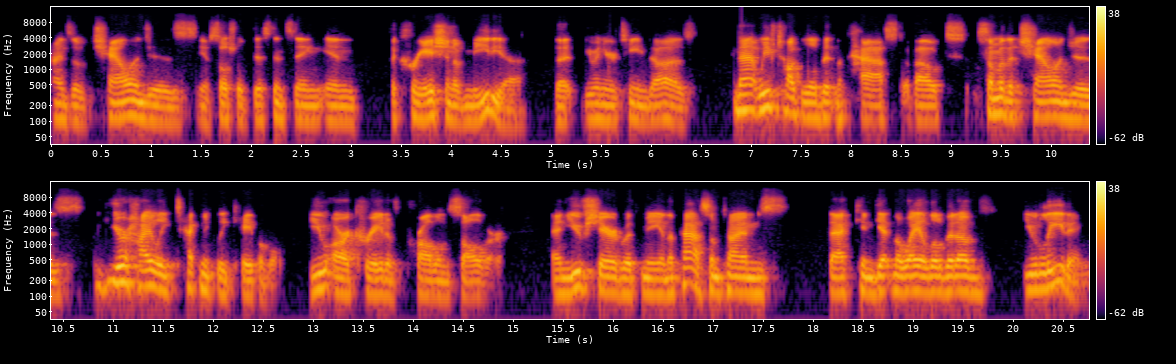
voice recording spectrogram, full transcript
kinds of challenges, you know, social distancing in the creation of media that you and your team does. Matt, we've talked a little bit in the past about some of the challenges. You're highly technically capable. You are a creative problem solver. And you've shared with me in the past, sometimes that can get in the way a little bit of you leading,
